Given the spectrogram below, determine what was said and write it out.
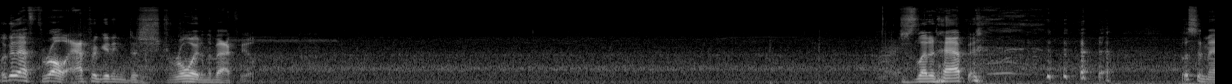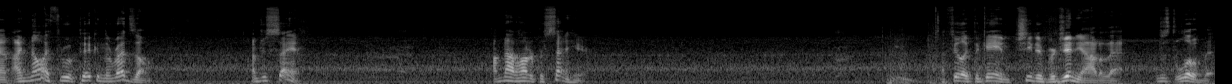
Look at that throw after getting destroyed in the backfield. Just let it happen. Listen, man, I know I threw a pick in the red zone. I'm just saying. I'm not 100% here. I feel like the game cheated Virginia out of that. Just a little bit.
